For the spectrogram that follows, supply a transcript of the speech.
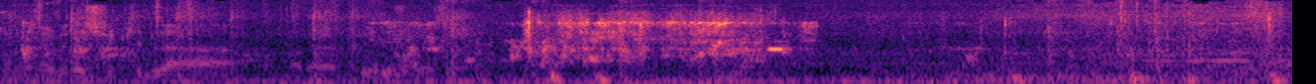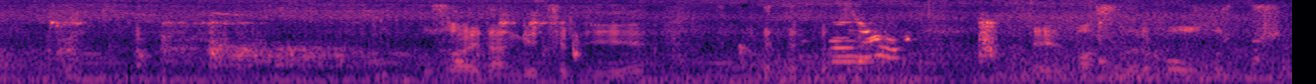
Dum'un evi de şekilli ha. Paraya kıymış. Uzaydan getirdiği elmasları bozdurmuş ya.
